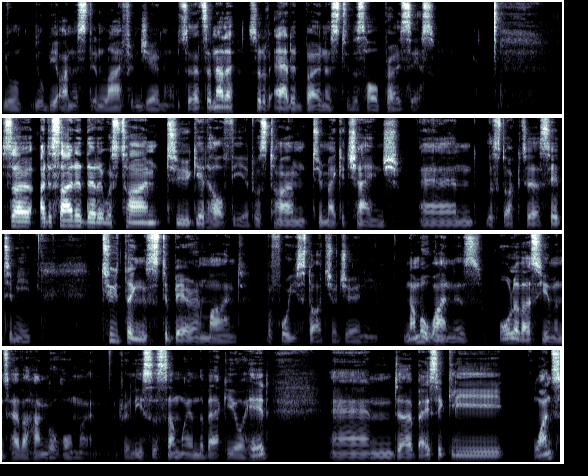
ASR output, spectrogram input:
you'll you'll be honest in life in general. So that's another sort of added bonus to this whole process. So I decided that it was time to get healthy. It was time to make a change. And this doctor said to me, two things to bear in mind before you start your journey. Number one is all of us humans have a hunger hormone. It releases somewhere in the back of your head. And uh, basically, once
